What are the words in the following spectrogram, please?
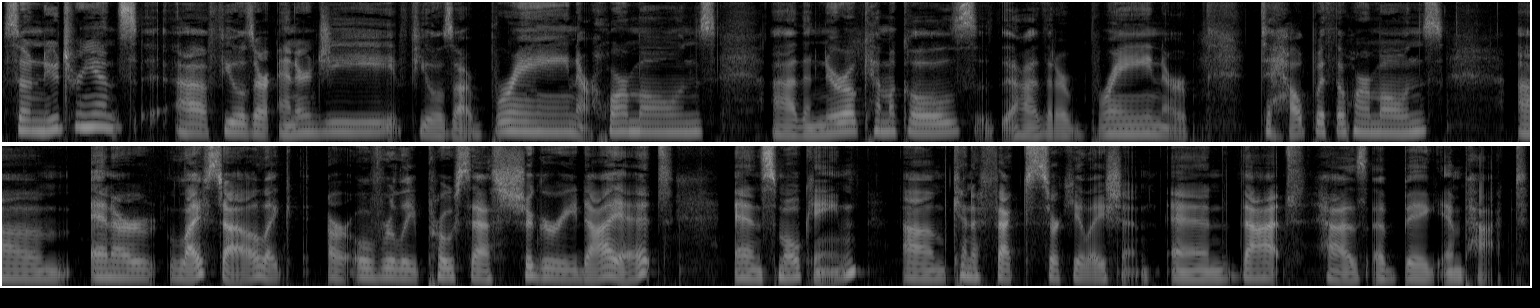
So nutrients uh, fuels our energy, fuels our brain, our hormones, uh, the neurochemicals uh, that our brain or to help with the hormones, um, and our lifestyle, like our overly processed sugary diet and smoking, um, can affect circulation, and that has a big impact.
